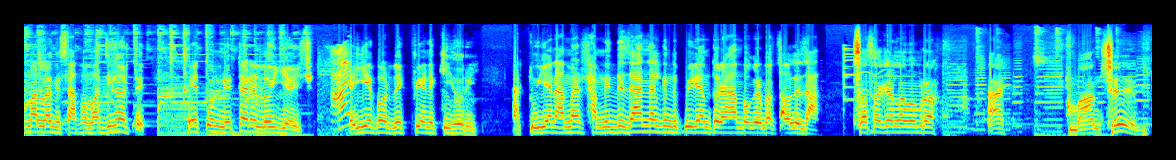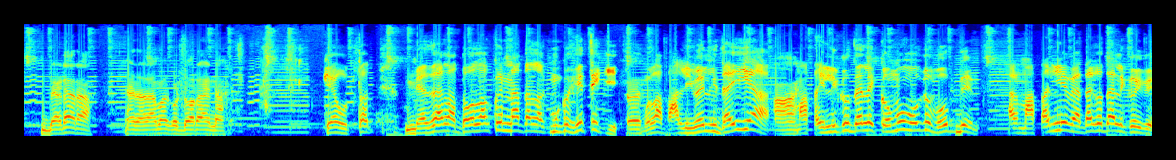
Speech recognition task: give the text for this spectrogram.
আমার লাগে সাফাবাজি করতে এ তোর নেতারে লই যাইস। এই পর দেখবি এনে কি হরি। আর তুই এনে আমার সামনে দিয়ে যা না কিন্তু পিড়াম তোর হাম্বকের বাচ্চা হলে যা। চাচা গেলাম আমরা। আয় মানছে বেড়ারা আমাকে ডরায় না। কে উত্তর মেজালা দলাক করে না দলাক মুখে হেতে কি? হ্যাঁ। বলা বালি বালি দাইয়া। মাতাইলি কো দালে কমো মুখে ভোট দেন। আর মাতাইলে বেদা কো দালে কইবে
